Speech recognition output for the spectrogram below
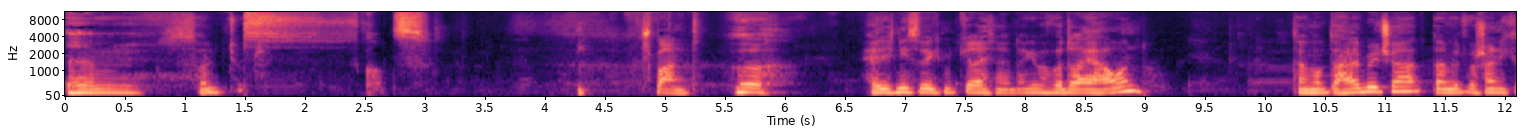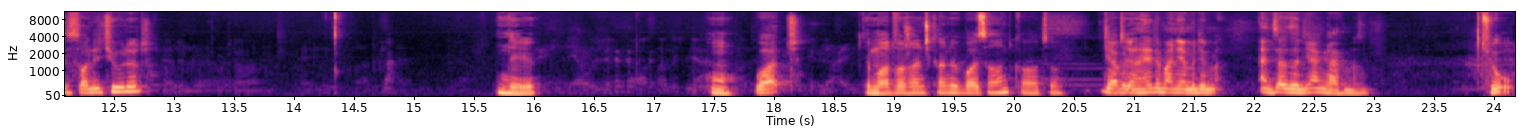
Ähm, Solitude. Kotz. Spannend. Hätte ich nicht so wirklich mit gerechnet. Dann gehen wir für drei hauen. Dann kommt der Hullbreacher. Dann wird wahrscheinlich gesolitudet. Nee. What? Der hat wahrscheinlich keine weiße Handkarte. Ja, aber dann hätte man ja mit dem 1 also nicht angreifen müssen. Tjo.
